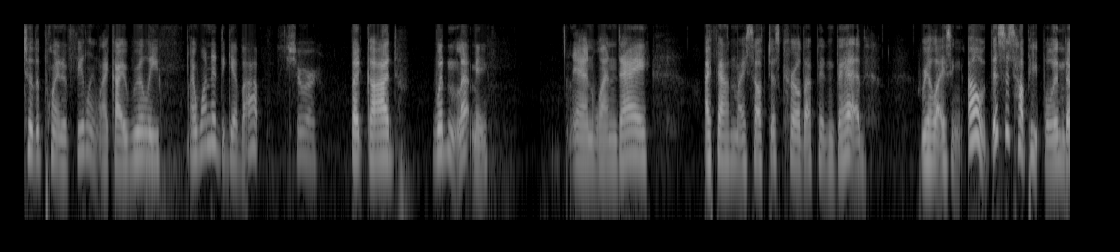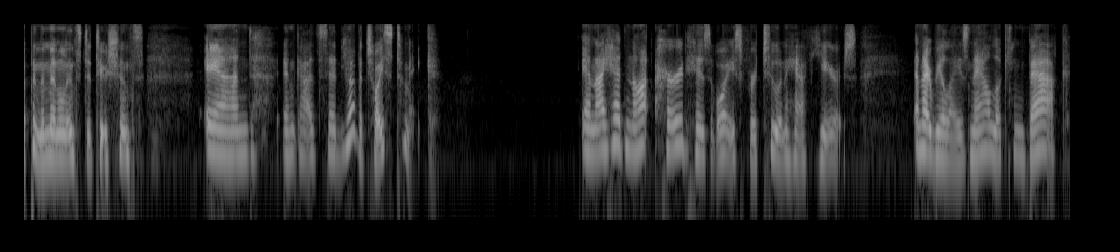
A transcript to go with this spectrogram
to the point of feeling like I really, I wanted to give up. Sure. But God wouldn't let me. And one day, I found myself just curled up in bed, realizing, oh, this is how people end up in the mental institutions. And and God said, you have a choice to make. And I had not heard His voice for two and a half years. And I realize now, looking back,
